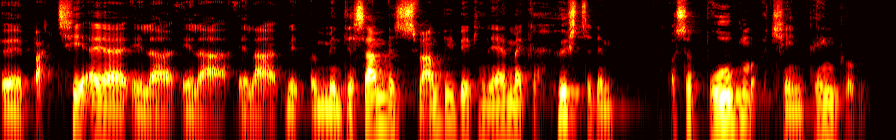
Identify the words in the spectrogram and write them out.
øh, bakterier, eller, eller, eller, men det samme med svampe i virkeligheden er, at man kan høste dem, og så bruge dem og tjene penge på dem.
